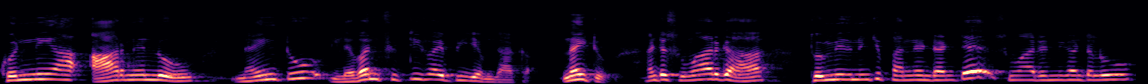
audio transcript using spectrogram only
కొన్ని ఆరు నెలలు nine to eleven fifty five PM దాకా నైటు. అంటే సుమారుగా తొమ్మిది నుంచి పన్నెండు అంటే సుమారు ఎన్ని గంటలు?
